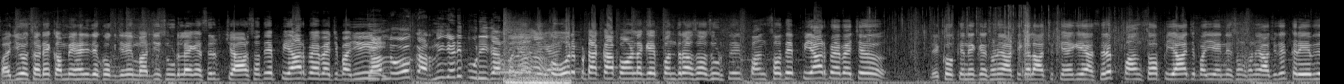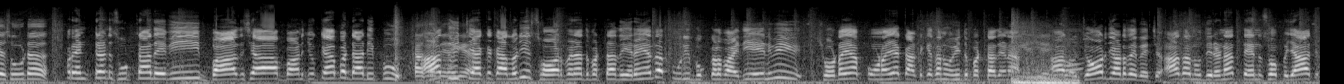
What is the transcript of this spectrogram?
ਭਾਜੀ ਉਹ ਸਾਡੇ ਕੰਮੇ ਹੈ ਨਹੀਂ ਦੇਖੋ ਜਿਹਨੇ ਮਰਜ਼ੀ ਸੂਟ ਲੈ ਕੇ ਸਿਰਫ 400 ਤੇ 50 ਰੁਪਏ ਵਿੱਚ ਭਾਜੀ। ਗੱਲ ਉਹ ਕਰਨੀ ਜਿਹੜੀ ਪੂਰੀ ਆ ਇੱਕ ਹੋਰ ਪਟਾਕਾ ਪਾਉਣ ਲੱਗੇ 1500 ਸੂਟ ਤੇ 500 ਤੇ 50 ਰੁਪਏ ਵਿੱਚ ਦੇਖੋ ਕਿੰਨੇ ਕਿੰਨੇ ਸੋਹਣੇ ਆਰਟੀਕਲ ਆ ਚੁੱਕੇ ਹੈਗੇ ਆ ਸਿਰਫ 550 ਚ ਭਾਜੀ ਇੰਨੇ ਸੋਹਣੇ ਸੋਹਣੇ ਆ ਚੁੱਕੇ ਕਰੇਵ ਦੇ ਸੂਟ। ਪ੍ਰਿੰਟਡ ਸੂਟਾਂ ਦੇ ਵੀ ਬਾਦਸ਼ਾਹ ਬਣ ਚੁੱਕਿਆ ਵੱਡਾ ਡੀਪੂ। ਆ ਤੁਸੀਂ ਚੈੱਕ ਕਰ ਲਓ ਜੀ 100 ਰੁਪਏ ਦਾ ਦੁਪੱਟਾ ਦੇ ਰਹੇ ਆ ਤਾਂ ਪੂਰੀ ਬੁੱਕਲ ਵੱਜਦੀ ਇਹ ਨਹੀਂ ਵੀ ਛੋਟਾ ਜਿਹਾ ਪੋਣਾ ਜਿਹਾ ਕੱਟ ਕੇ ਤੁਹਾਨੂੰ ਉਹੀ ਦੁਪੱਟਾ ਦੇਣਾ। ਆ ਲਓ ਜੋਰ ਜੜ ਦੇ ਵਿੱਚ ਆ ਤੁਹਾਨੂੰ ਦੇ ਦੇਣਾ 350 ਚ।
